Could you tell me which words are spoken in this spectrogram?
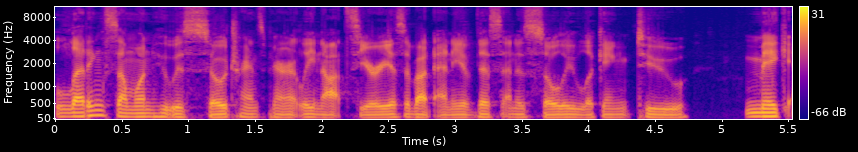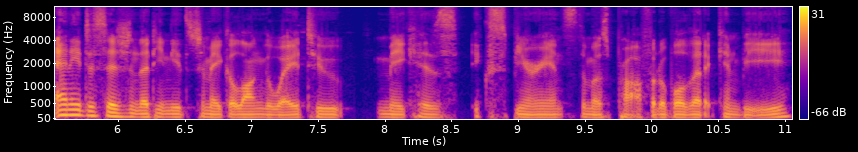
letting someone who is so transparently not serious about any of this and is solely looking to make any decision that he needs to make along the way to make his experience the most profitable that it can be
